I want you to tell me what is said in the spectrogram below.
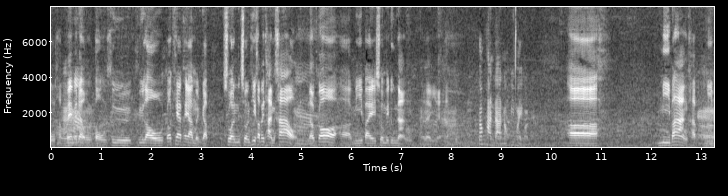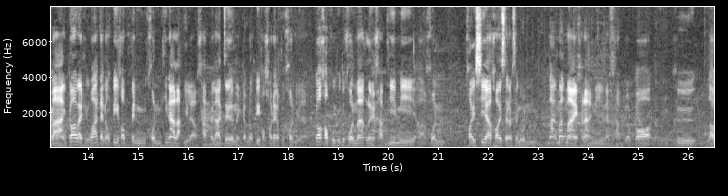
งๆครับไม่ไม่ได้บอกตรงๆคือคือเราก็แค่พยายามเหมือนกับชวนชวนพี่เขาไปทานข้าว แล้วก็เอ่อมีไปชวนไปดูหนังอะไรอย่างเงี้ยครับ ต้องผ่านด่านน้องพี่ใหม่ก่อนไหม เอ่อมีบ้างครับ อ่ามีมีบ้าง ก็หมายถึงว่าแต่น้องปีเขาเป็นคนที่น่ารักอยู่แล้วครับเวลาเจอเหมือนกับน้องปีเขาเข้าได้กับทุกคนอยู่แล้ว ก็ขอบคุณทุกๆคนมากเลยครับ ที่มีเอ่อคนคอยเชียร์คอยสนับสนุนมากมากมายขนาดนี้นะครับ แล้วก็คือเรา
